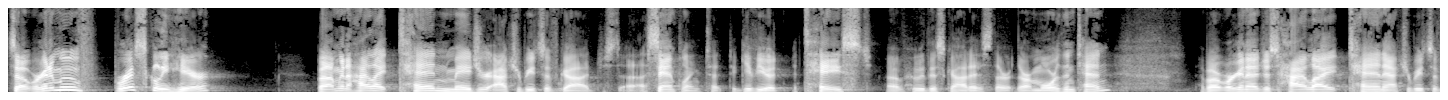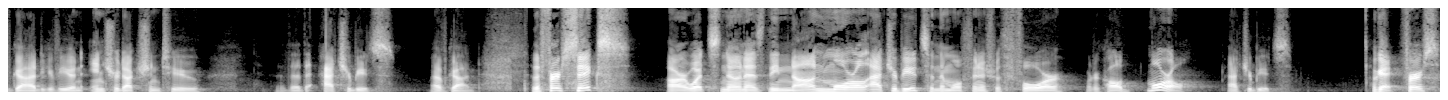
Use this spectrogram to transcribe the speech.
So we're going to move briskly here, But I'm going to highlight 10 major attributes of God, just a, sampling to, to give you a, a, taste of who this God is. There, there are more than 10, but we're going to just highlight 10 attributes of God to give you an introduction to the, the attributes of God. The first six are what's known as the non moral attributes, and then we'll finish with four, what are called moral attributes. Okay, first,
